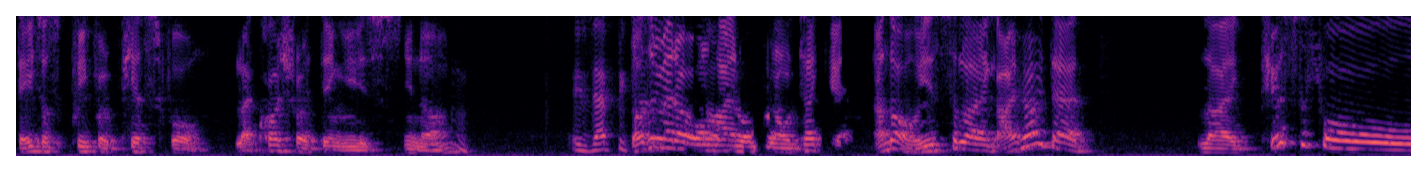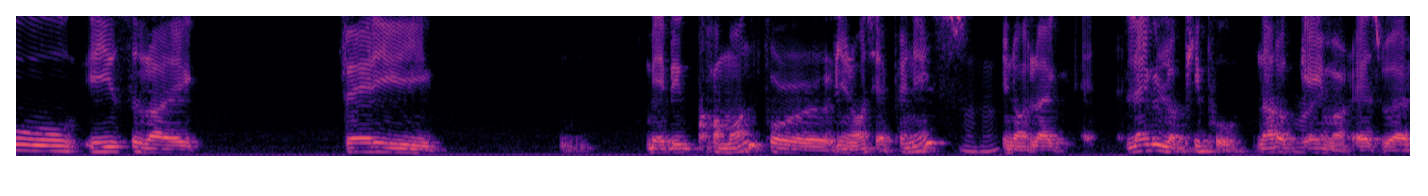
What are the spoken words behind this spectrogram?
they just prefer PS4. Like cultural thing is you know. Hmm. Is that because doesn't matter online or, or Tekken? I know it's like I heard that like PS4 is like very maybe common for you know Japanese, mm-hmm. you know, like regular people, not a right. gamer as well,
